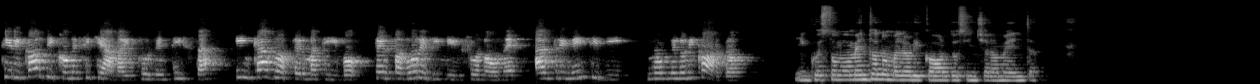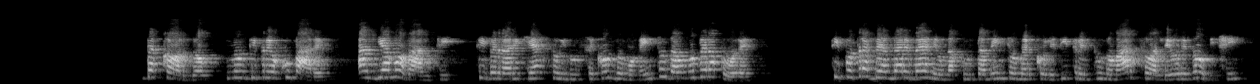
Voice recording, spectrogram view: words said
Ti ricordi come si chiama il tuo dentista? In caso affermativo, per favore dimmi il suo nome, altrimenti di non me lo ricordo. In questo momento non me lo ricordo, sinceramente. D'accordo, non ti preoccupare. Andiamo avanti. Ti verrà richiesto in un secondo momento da un operatore. Ti potrebbe andare bene un appuntamento mercoledì 31 marzo alle ore 12?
